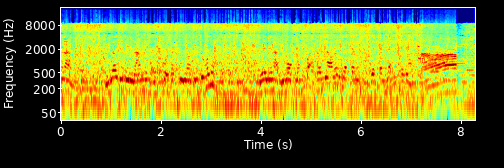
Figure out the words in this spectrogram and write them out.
enam bila jadi enam dia tak cukup satu yang hujung tu dia dia nak 54 ke enam tu dia akan dia akan naik Ah.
